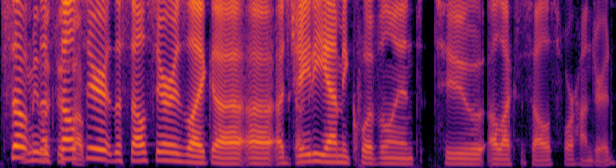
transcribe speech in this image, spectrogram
so let me the look this up. Celsior the Celsior is like a a, a JDM equivalent to a Lexus LS 400.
